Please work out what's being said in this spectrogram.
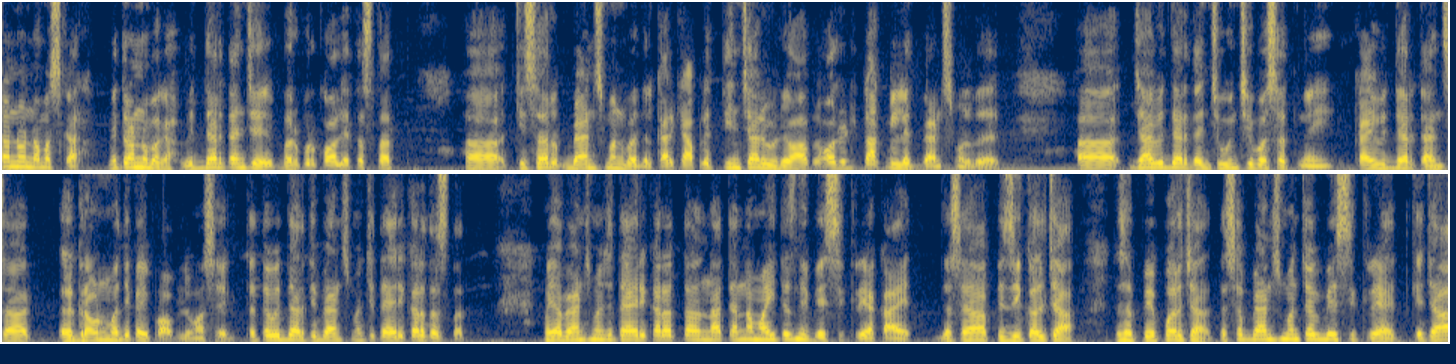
मित्रांनो नमस्कार. मित्रांनो बघा विद्यार्थ्यांचे भरपूर कॉल येत असतात की सर बँड्समनबद्दल. कारण की आपले तीन चार व्हिडिओ ऑलरेडी टाकलेले आहेत बँड्समनबद्दल. ज्या विद्यार्थ्यांची उंची बसत नाही काही विद्यार्थ्यांचा ग्राउंडमध्ये काही प्रॉब्लेम असेल तर ते विद्यार्थी बँड्समनची तयारी करत असतात. मग या बँड्समनची तयारी करताना त्यांना माहीतच नाही बेसिक क्रिया काय आहेत. जशा फिजिकलच्या जसं पेपरच्या तशा बँड्समनच्या बेसिक क्रिया आहेत की ज्या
